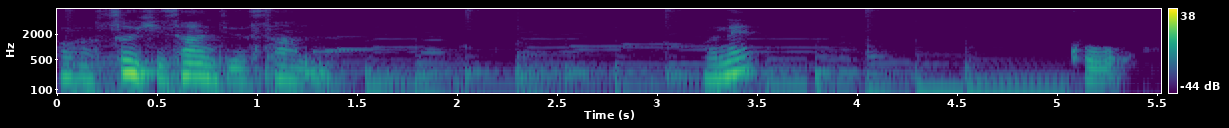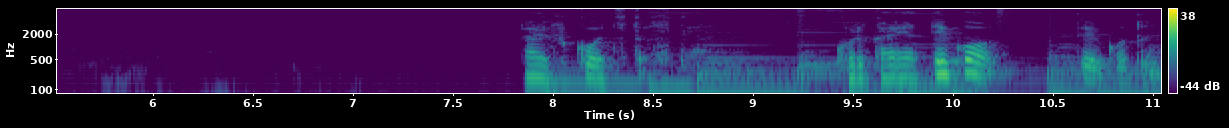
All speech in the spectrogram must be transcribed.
この数比33のねこうライフコーチとしてこれからやっていこうということに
